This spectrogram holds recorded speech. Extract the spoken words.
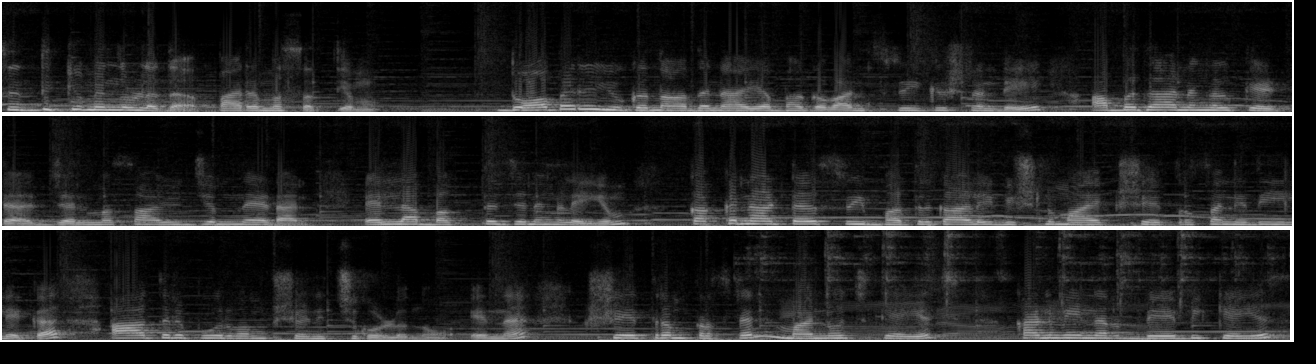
സിദ്ധിക്കുമെന്നുള്ളത് പരമസത്യം. ദ്വാപരയുഗനാഥനായ ഭഗവാൻ ശ്രീകൃഷ്ണന്റെ അപദാനങ്ങൾ കേട്ട് ജന്മസായുജ്യം നേടാൻ എല്ലാ ഭക്തജനങ്ങളെയും കക്കനാട്ട് ശ്രീ ഭദ്രകാളി വിഷ്ണുമായ ക്ഷേത്ര സന്നിധിയിലേക്ക് ആദരപൂർവം ക്ഷണിച്ചുകൊള്ളുന്നു എന്ന് ക്ഷേത്രം president Manoj K H convener Baby K S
